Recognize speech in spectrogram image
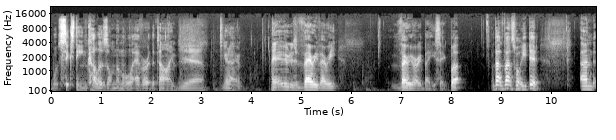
what sixteen colors on them or whatever at the time. Yeah. You know, it, it was very, very, very, very basic. But that that's what he did, and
